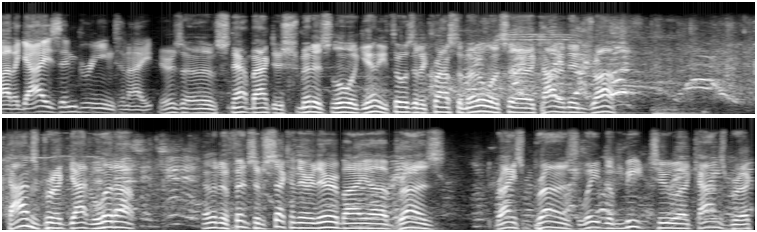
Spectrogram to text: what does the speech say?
by the guys in green tonight. Here's a snap back to Schmidt. It's low again. He throws it across the middle. It's uh, caught and then dropped. Consbrook got lit up. And the defensive secondary there by uh, Bruz. Bryce Bruz laid the meat to uh, Consbrook.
